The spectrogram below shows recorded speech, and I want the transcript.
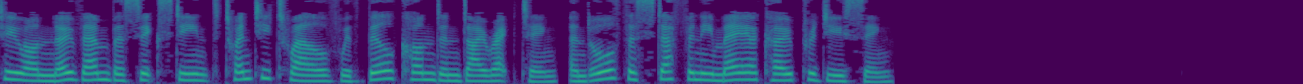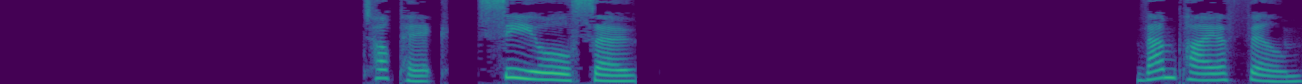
2 on November 16, 2012 with Bill Condon directing, and author Stephenie Meyer co-producing. See also Vampire film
